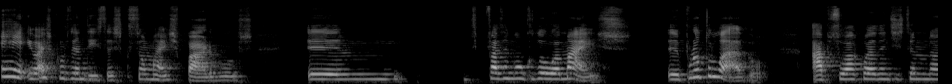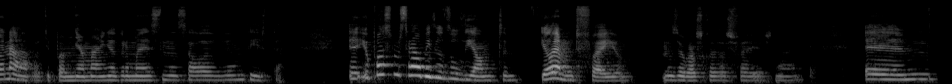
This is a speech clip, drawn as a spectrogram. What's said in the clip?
É, eu acho que os dentistas que são mais parvos hum, tipo, fazem com que doa mais. Uh, por outro lado, há pessoa a qual o dentista não dói nada. Tipo, a minha mãe adormece na sala do dentista. Uh, eu posso mostrar o vídeo do dente. Ele é muito feio, mas eu gosto de coisas feias, não é? Um,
